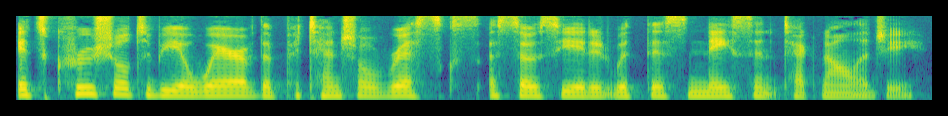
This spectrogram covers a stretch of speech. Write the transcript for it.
it's crucial to be aware of the potential risks associated with this nascent technology.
